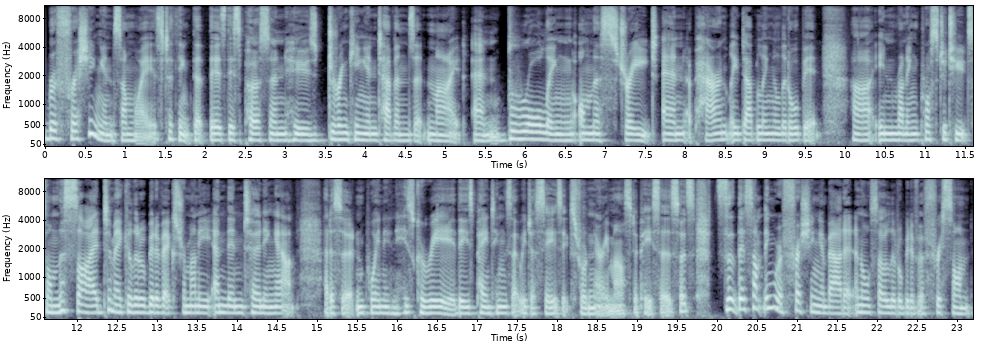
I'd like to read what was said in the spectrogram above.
refreshing in some ways to think that there's this person who's drinking in taverns at night and brawling on the street and apparently dabbling a little bit uh, in running prostitutes on the side to make a little bit of extra money and then turning out at a certain point in his career these paintings that we just see as extraordinary masterpieces. So it's, it's so there's something refreshing about it and also a little bit of a frisson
